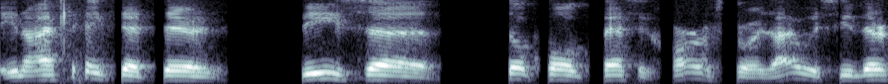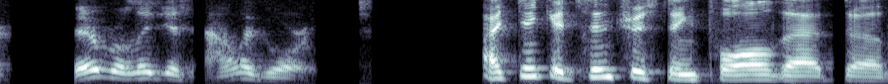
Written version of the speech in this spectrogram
you know, I think that there these uh, so-called classic horror stories. I always see they're they're religious allegories. I think it's interesting, Paul, that uh,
